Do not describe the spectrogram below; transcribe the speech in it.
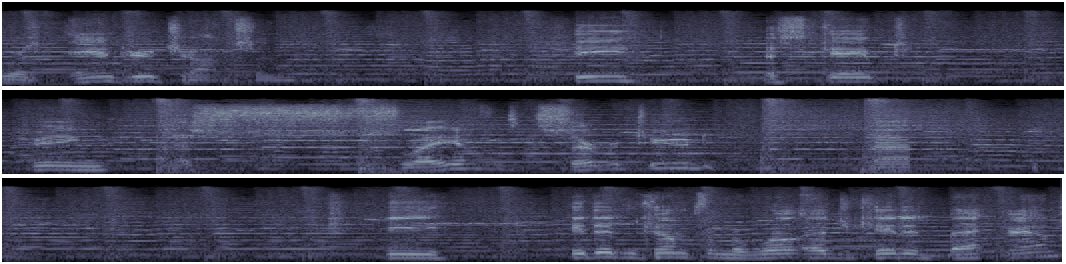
was Andrew Johnson. He escaped being a slave, servitude, uh, he he didn't come from a well-educated background.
